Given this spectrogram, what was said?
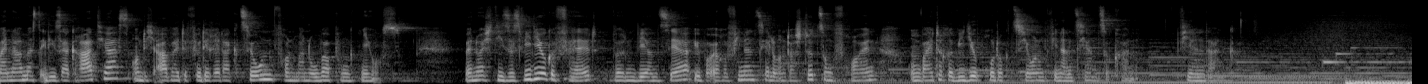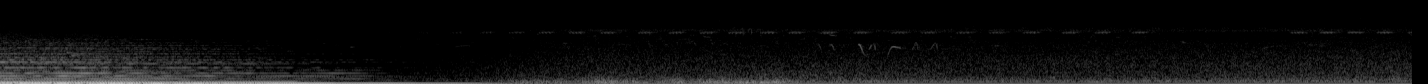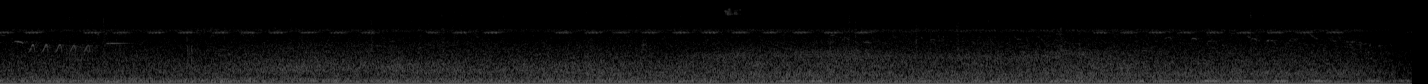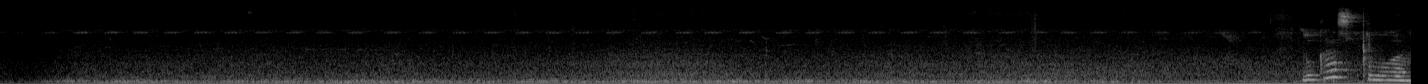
Mein Name ist Elisa Gratias und ich arbeite für die Redaktion von manova.news. Wenn euch dieses Video gefällt, würden wir uns sehr über eure finanzielle Unterstützung freuen, um weitere Videoproduktionen finanzieren zu können. Vielen Dank. Lukas, du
